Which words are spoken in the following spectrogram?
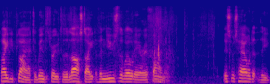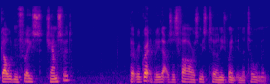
lady player to win through to the last eight of a News of the World area final. This was held at the Golden Fleece, Chelmsford, but regrettably that was as far as Miss Turnage went in the tournament.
